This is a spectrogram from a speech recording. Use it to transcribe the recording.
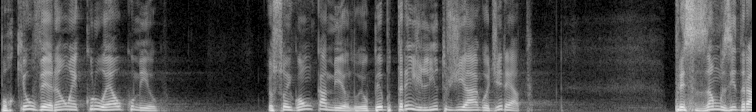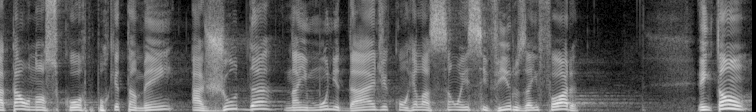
porque o verão é cruel comigo. Eu sou igual um camelo, eu bebo 3 litros de água direto. Precisamos hidratar o nosso corpo, porque também ajuda na imunidade com relação a esse vírus aí fora. Então,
